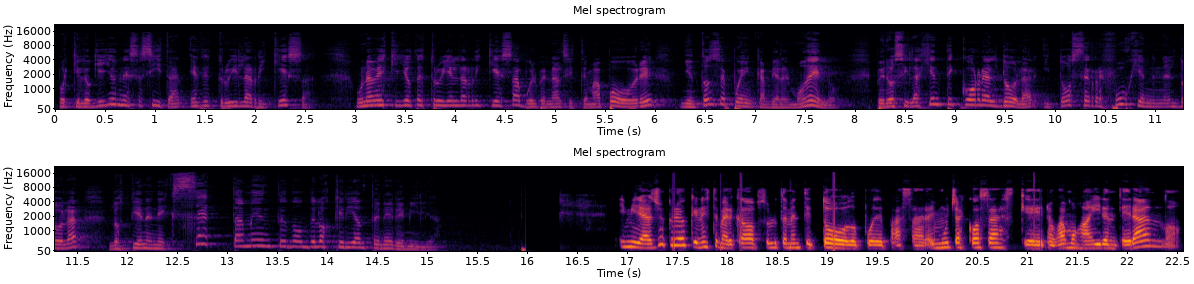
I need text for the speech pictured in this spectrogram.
Porque lo que ellos necesitan es destruir la riqueza. Una vez que ellos destruyen la riqueza, vuelven al sistema pobre y entonces pueden cambiar el modelo. Pero si la gente corre al dólar y todos se refugian en el dólar, los tienen exactamente donde los querían tener, Emilia. Y mira, yo creo que en este mercado absolutamente todo puede pasar. Hay muchas cosas que nos vamos a ir enterando,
